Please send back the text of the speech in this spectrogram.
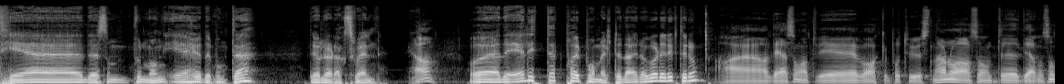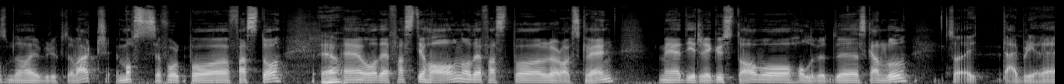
til det som for mange er høydepunktet. Det er jo lørdagskvelden. Ja. Og det er litt et par påmeldte der òg, går det rykter om? Ja, ja, det er sånn at vi vaker på 1000 her nå. Sånn det er noe sånn som det har brukt å vært. Masse folk på fest òg. Ja. Eh, og det er fest i hallen, og det er fest på lørdagskvelden med DJ Gustav og Hollywood eh, Scandal. Så eh, der blir det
